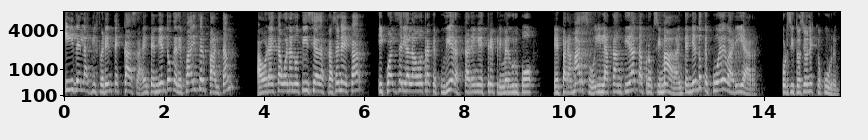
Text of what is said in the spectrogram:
y de las diferentes casas? Entendiendo que de Pfizer faltan. Ahora esta buena noticia de AstraZeneca ¿Y cuál sería la otra que pudiera estar en este primer grupo eh, para marzo? Y la cantidad aproximada, entendiendo que puede variar por situaciones que ocurren.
